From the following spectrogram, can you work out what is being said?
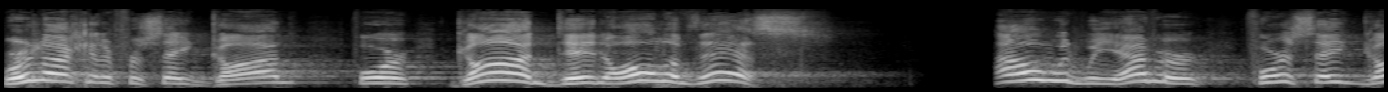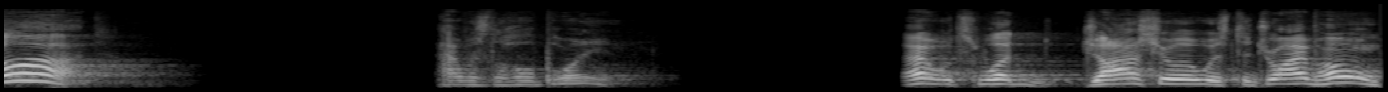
We're not going to forsake God, for God did all of this. How would we ever forsake God? That was the whole point. That was what Joshua was to drive home.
